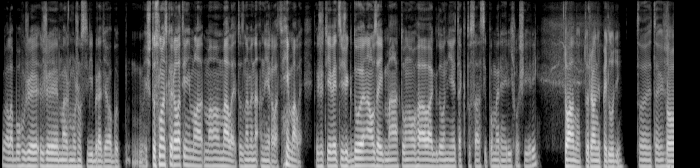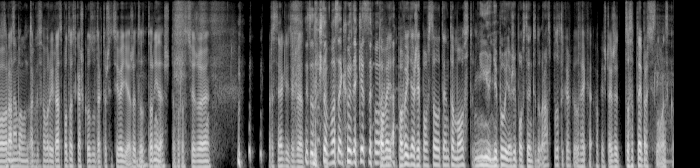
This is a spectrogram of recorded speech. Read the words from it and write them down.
Chvála Bohu, že, že máš možnosť si vybrať, alebo to Slovensko je relatívne malé, to znamená, nie relatívne malé. Takže tie veci, že kto naozaj má to know-how a kto nie, tak to sa asi pomerne rýchlo šíri. To áno, to je reálne 5 ľudí. To je tak, že to raz, po, ako sa hovorí, raz potlačkáš kozu, tak to všetci vedia, že to, mm. to nedáš. To proste, že... Presne, aký, takže... To dáš to po sekunde, keď som Poved, Povedia, že postavil tento most? Nie, nepovedia, že postavil tento most. Raz potlačkáš kozu, hej, takže to, sa, to je proste Slovensko.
